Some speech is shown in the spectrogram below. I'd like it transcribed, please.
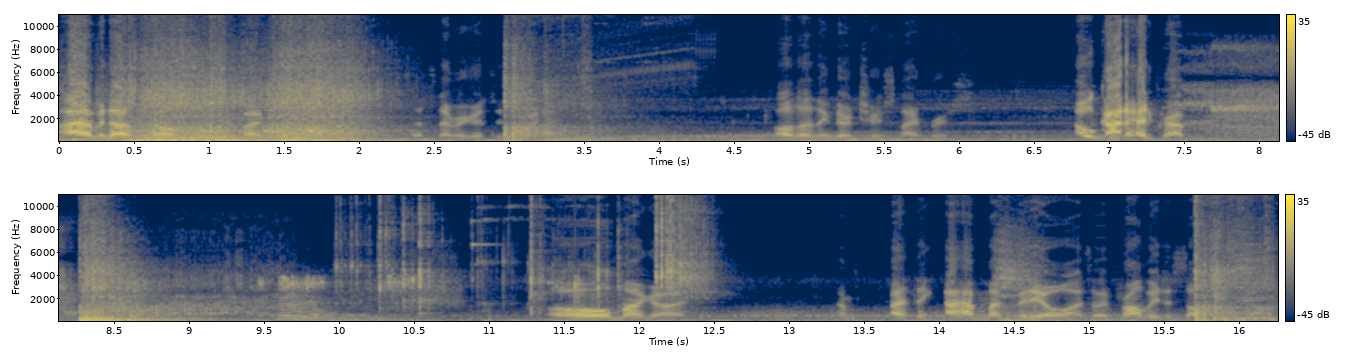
I have enough health to survive. That's never a good situation. Also, I think there are two snipers. Oh god, a head crab! Hmm. Oh my gosh. I'm, I think I have my video on, so they probably just saw me jump.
